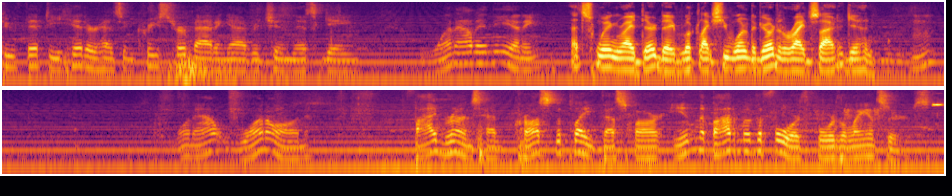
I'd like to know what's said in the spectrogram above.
250 hitter has increased her batting average in this game. One out in the inning. That swing right there, Dave, looked like she wanted to go to the right side again. One out, one on. Five runs have crossed the plate thus far in the bottom of the fourth for the Lancers.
